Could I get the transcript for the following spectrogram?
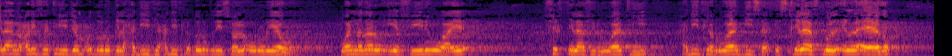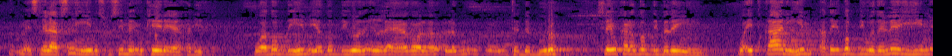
ilaa macrifatihi jamcu duruqi اlxadiidi xadiidka duruqdiisoo la ururiyo way wanadaru iyo fiirin waaye fi ikhtilaafi ruwaatihi xadiidka ruwaadiisa iskhilaafkooda in la eego. Ma iskhilaafsan yihiin isku simay u keenayaan xadiidka wa dabdihim iyo dabdigooda in la eego lagu tadabburo say u kala dabdi badan yihiin. Wa itqaanihim hadday dabdi wada leeyihiinna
